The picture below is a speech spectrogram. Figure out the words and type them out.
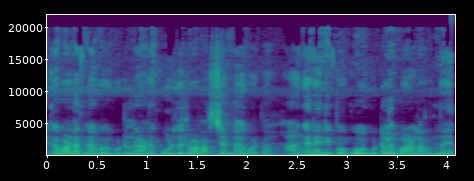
ഒക്കെ വളരുന്ന കോഴിക്കുട്ടികളാണ് കൂടുതൽ വളർച്ച ഉണ്ടാവുക കേട്ടോ. അങ്ങനെ ഇനിയിപ്പോൾ കോഴിക്കുട്ടികൾ വളർന്ന്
